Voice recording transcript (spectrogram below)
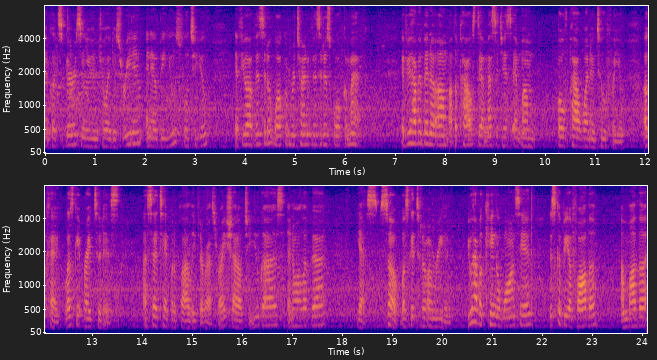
in good spirits and you enjoy this reading and it'll be useful to you. If you are a visitor, welcome. Returning visitors, welcome back. If you haven't been to um, other pals, there are messages in um, both pal 1 and 2 for you. Okay, let's get right to this. I said take what apply, leave the rest, right? Shout out to you guys and all of that. Yes. So, let's get to the um, reading. You have a King of Wands here. This could be a father, a mother.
